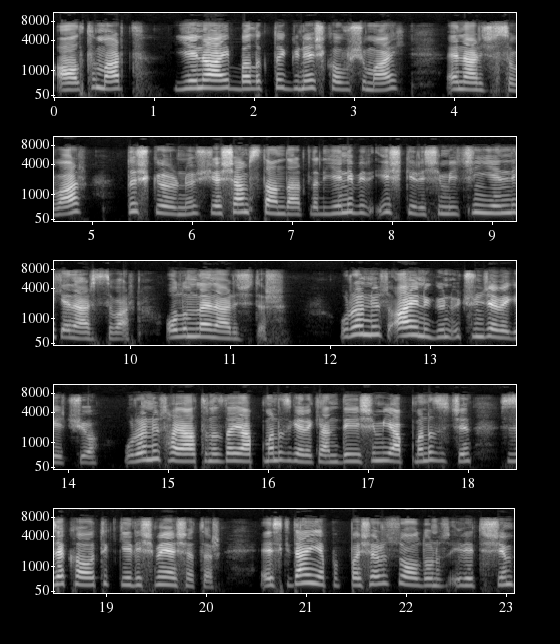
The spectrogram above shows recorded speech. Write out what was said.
6 Mart Yeni ay balıkta güneş kavuşum ay enerjisi var. Dış görünüş, yaşam standartları, yeni bir iş girişimi için yenilik enerjisi var. Olumlu enerjidir. Uranüs aynı gün 3. eve geçiyor. Uranüs hayatınızda yapmanız gereken değişimi yapmanız için size kaotik gelişme yaşatır. Eskiden yapıp başarısız olduğunuz iletişim,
